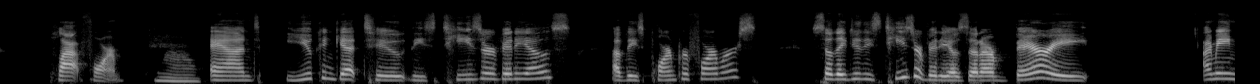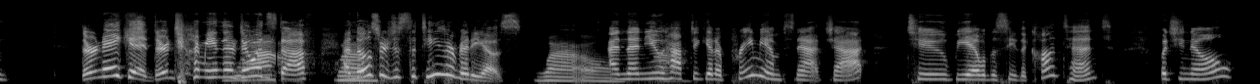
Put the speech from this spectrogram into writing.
platform. Wow. And you can get to these teaser videos of these porn performers. So they do these teaser videos that are very, I mean, they're naked. They're, I mean, they're wow. doing stuff. Wow. And those are just the teaser videos. Wow. And then you have to get a premium Snapchat to be able to see the content. But you know,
